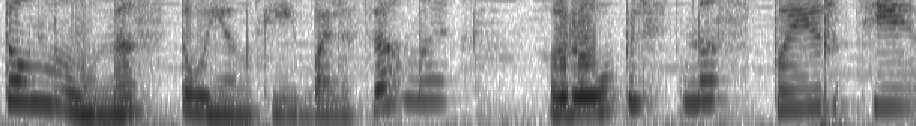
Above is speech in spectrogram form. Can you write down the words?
тому настоянки і бальзами роблять на спирті.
